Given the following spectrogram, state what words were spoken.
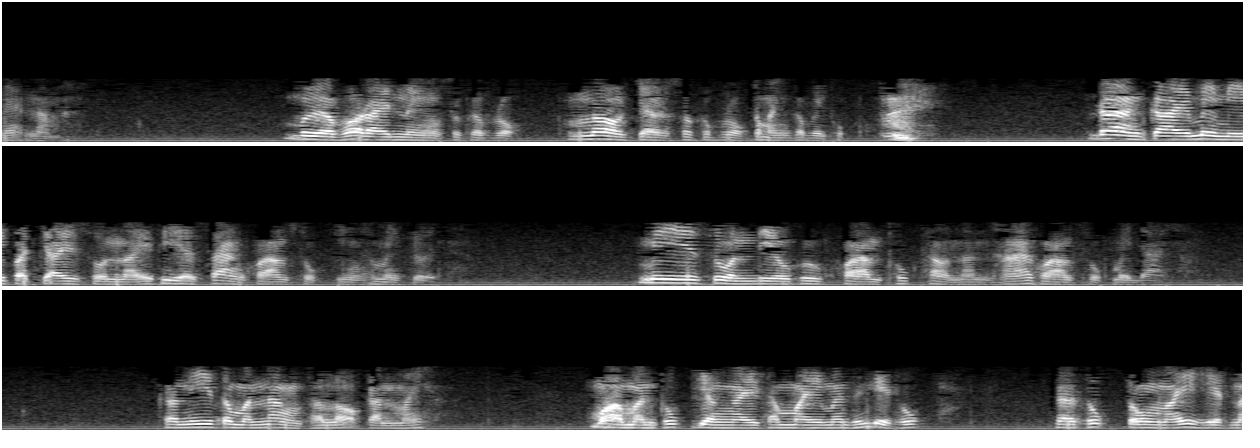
แนะนำ เบื่อเพราะอะไรหนึ่งสกปรก นอกจากสกปรกมันก็เป็นทุกข์ร่างกายไม่มีปัจจัยส่วนไหนที่จะสร้างความสุขจริงให้มันเกิด มีส่วนเดียวคือความทุกข์เท่านั้นหาความสุขไม่ได้คราวนี้ต้องมานั่งทะเลาะกันไหมว่ามันทุกข์ยังไงทำไมมันถึงได้ทุกข์และทุกข์ตรงไหนเหตุไหน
